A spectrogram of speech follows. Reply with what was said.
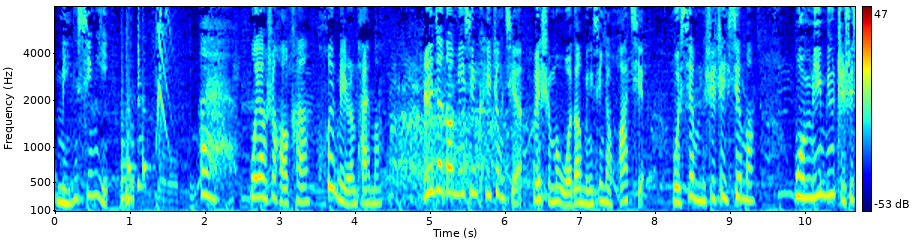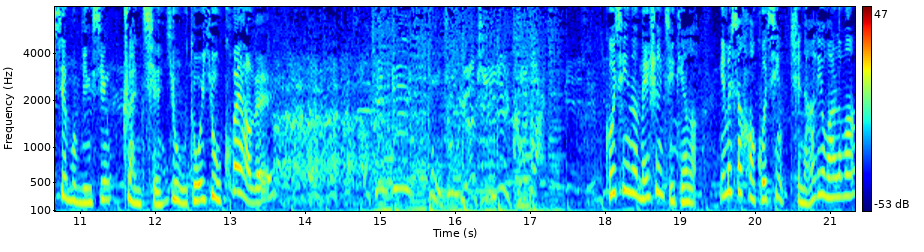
明星瘾。唉，我要是好看，会没人拍吗？人家当明星可以挣钱，为什么我当明星要花钱？我羡慕的是这些吗？我明明只是羡慕明星赚钱又多又快啊！喂，国庆呢没剩几天了，你们想好国庆去哪里玩了吗？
